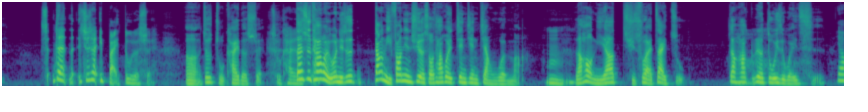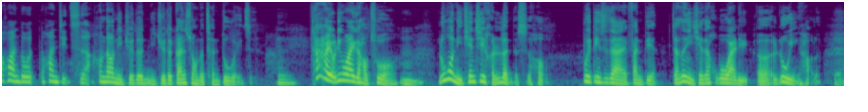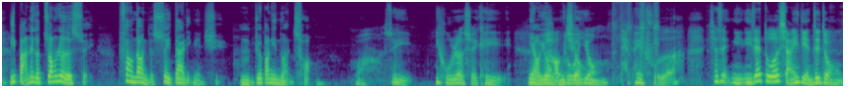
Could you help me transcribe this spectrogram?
是但就像一百度的水。嗯，就是煮开的水。煮开的水，但是它会有问题，就是当你放进去的时候，它会渐渐降温嘛，嗯，然后你要取出来再煮，让它热度一直维持，要换多换几次啊？换到你觉得你觉得干爽的程度为止。嗯，它还有另外一个好处哦，嗯，如果你天气很冷的时候，不一定是在饭店，假设你以前在户外旅呃露营好了，对，你把那个装热的水放到你的睡袋里面去，嗯，就会帮你暖床，哇，所以一壶热水可以妙用好多无穷。用，太佩服了。下次你你再多想一点这种，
